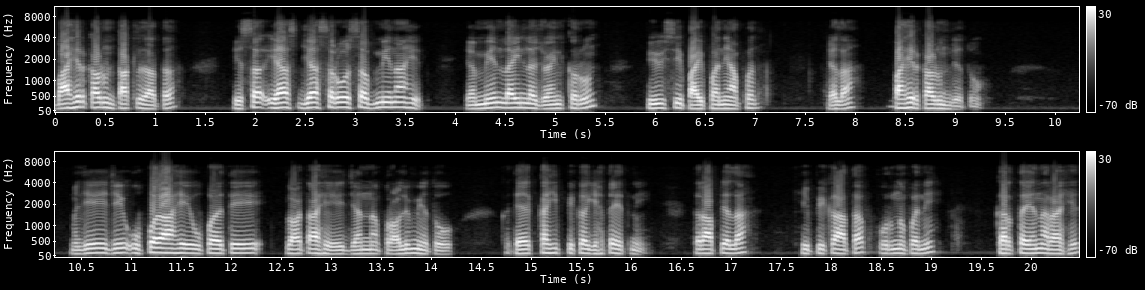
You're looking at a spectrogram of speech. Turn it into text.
बाहेर काढून टाकलं जातं. हे स या ज्या सर्व सबमेन आहेत. या मेन लाईनला जॉईंट करून पी व्ही सी पाईपाने आपण याला बाहेर काढून देतो. म्हणजे जे उपळ आहे उपळ ते प्लॉट आहे ज्यांना प्रॉब्लेम येतो त्या काही पिकं घेता येत नाही. तर आपल्याला ही पिकं आता पूर्णपणे करता येणार आहेत.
